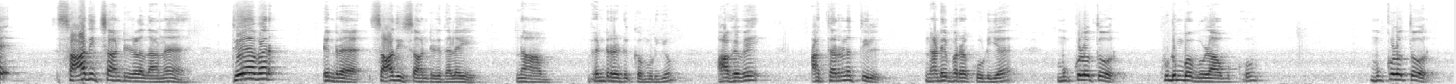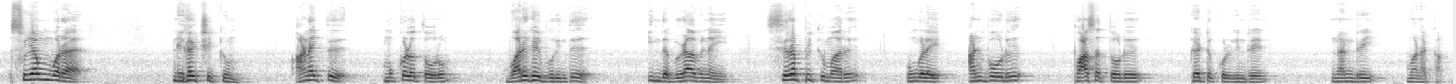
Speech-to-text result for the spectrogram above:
சாதி சான்றிதழான தேவர் என்ற சாதி சான்றிதழை நாம் வென்றெடுக்க முடியும். ஆகவே அத்தருணத்தில் நடைபெறக்கூடிய முக்குளத்தோர் குடும்ப விழாவுக்கும் முக்குளத்தோர் சுயம்வர நிகழ்ச்சிக்கும் அனைத்து முக்குளத்தோரும் வருகை புரிந்து இந்த விழாவினை சிறப்பிக்குமாறு உங்களை அன்போடு பாசத்தோடு கேட்டுக்கொள்கின்றேன். நன்றி வணக்கம்.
